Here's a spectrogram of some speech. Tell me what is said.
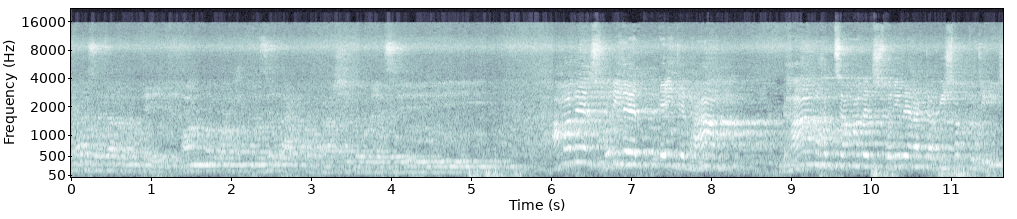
মর্যাদার মধ্যে অন্যতম মর্যাদা প্রকাশিত হয়েছে আমাদের শরীরের এই যে ঘাম ঘাম হচ্ছে আমাদের শরীরের একটা বিষাক্ত জিনিস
